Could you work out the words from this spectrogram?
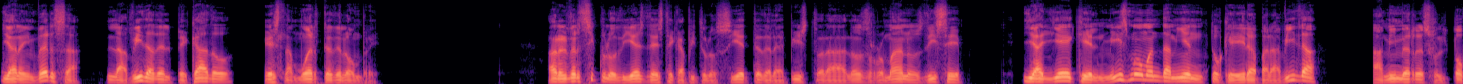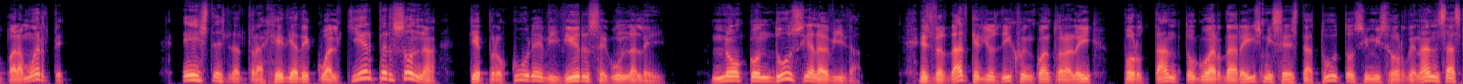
y a la inversa, la vida del pecado es la muerte del hombre. Ahora el versículo 10 de este capítulo 7 de la epístola a los romanos dice, Y hallé que el mismo mandamiento que era para vida, a mí me resultó para muerte. Esta es la tragedia de cualquier persona que procure vivir según la ley. No conduce a la vida. Es verdad que Dios dijo en cuanto a la ley, por tanto guardaréis mis estatutos y mis ordenanzas,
